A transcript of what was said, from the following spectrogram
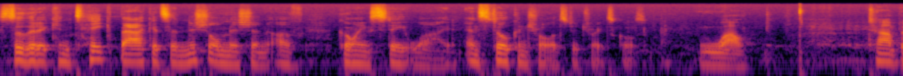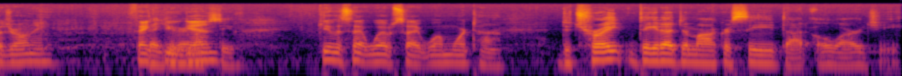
so that it can take back its initial mission of going statewide and still control its Detroit schools. Wow. Tom Pedroni, thank, Thank you you again. much, Steve. Give us that website one more time. DetroitDataDemocracy.org.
